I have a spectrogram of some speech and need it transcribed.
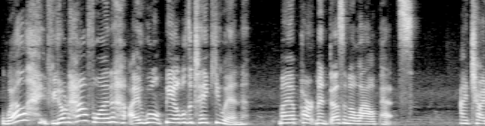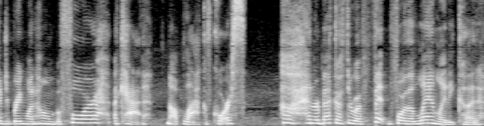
Well, if you don't have one, I won't be able to take you in. My apartment doesn't allow pets. I tried to bring one home before, a cat. Not black, of course. and Rebecca threw a fit before the landlady could.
